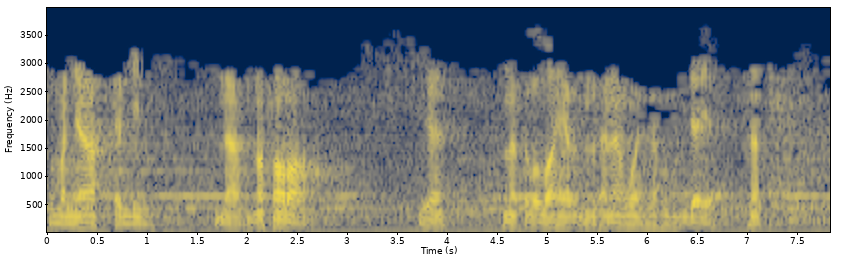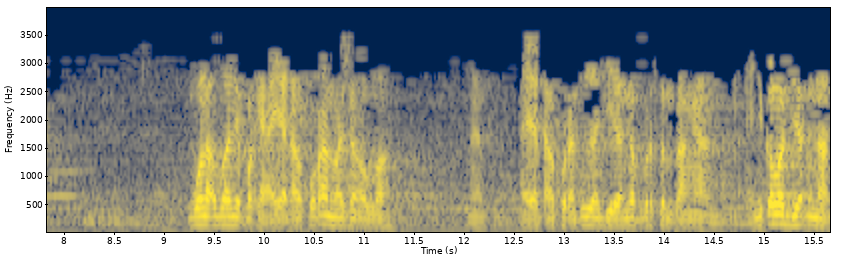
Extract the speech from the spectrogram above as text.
temannya Fendi. Nah, Nasara. Ya. Nasallallahu alaihi wa hidayah. Nah. Bolak-balik pakai ayat Al-Quran, Masya Allah. Nah, ayat Al-Quran itu dianggap bertentangan. Nah, ini kalau dia kenal,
